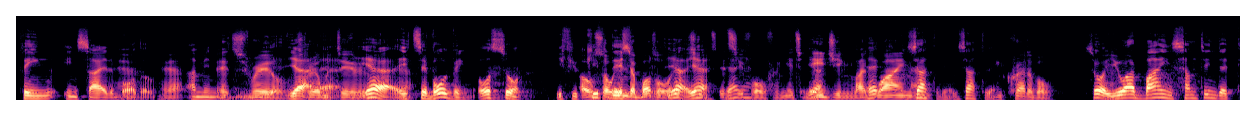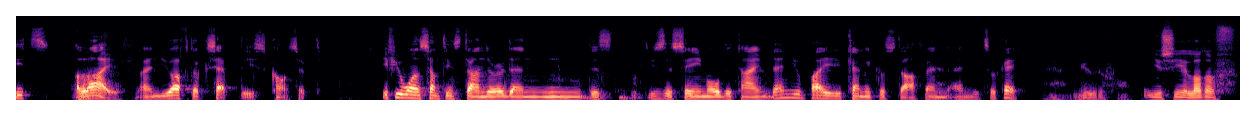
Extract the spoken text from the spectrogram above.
thing inside the yeah, bottle. Yeah, I mean it's real. Yeah, it's real material. Yeah, yeah, it's evolving. Also, if you also keep this, in the bottle, yeah, it's, yeah, it's, it's evolving. It's aging like wine. Exactly, exactly. Incredible. So you are buying something that it's alive, and you have to accept this concept. If you want something standard and this is the same all the time, then you buy chemical stuff, and and it's okay. Yeah, beautiful. You see a lot of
